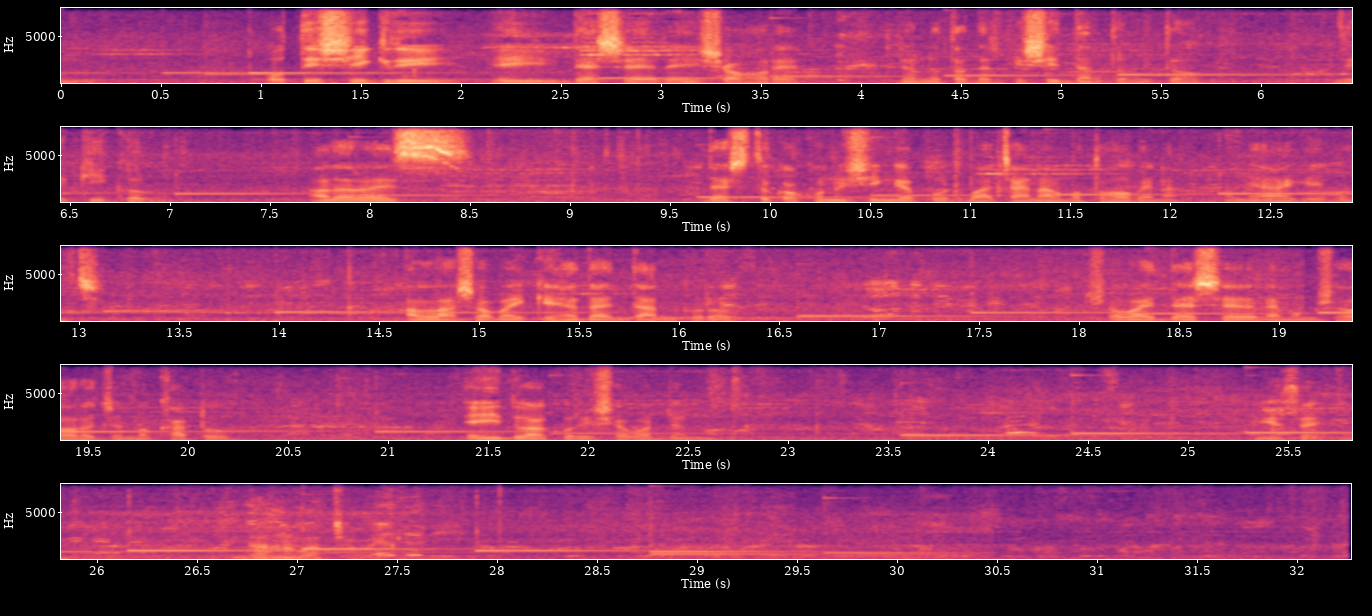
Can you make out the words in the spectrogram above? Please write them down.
অতি শীঘ্রই এই দেশের, এই শহরের জন্য তাদেরকে সিদ্ধান্ত নিতে হবে যে কি করব। আদারওয়াইজ দেশ তো কখনোই সিঙ্গাপুর বা চায়নার মতো হবে না, আমি আগে বলছি। আল্লাহ সবাইকে হেদায়ত দান করুক। সবাই দেশের এবং শহরের জন্য খাটুক। এই দোয়া করি সবার জন্য। ঠিক আছে ধন্যবাদ সবাই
